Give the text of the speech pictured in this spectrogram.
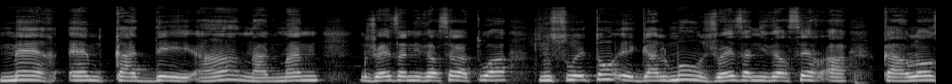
Mère MKD hein, en. Joyeux anniversaire à toi. Nous souhaitons également joyeux anniversaire à Carlos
